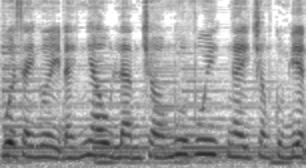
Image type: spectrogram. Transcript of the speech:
vua sai người đánh nhau làm trò mua vui ngay trong cung điện.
